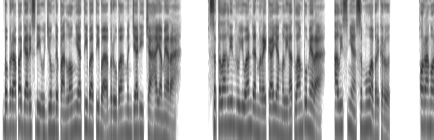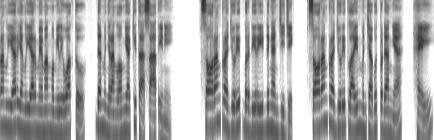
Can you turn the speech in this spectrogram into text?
beberapa garis di ujung depan longnya tiba-tiba berubah menjadi cahaya merah. Setelah Lin Ruyuan dan mereka yang melihat lampu merah, alisnya semua berkerut. Orang-orang liar yang liar memang memilih waktu, dan menyerang longnya kita saat ini. Seorang prajurit berdiri dengan jijik. Seorang prajurit lain mencabut pedangnya, Hei,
